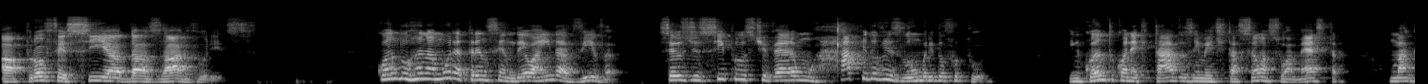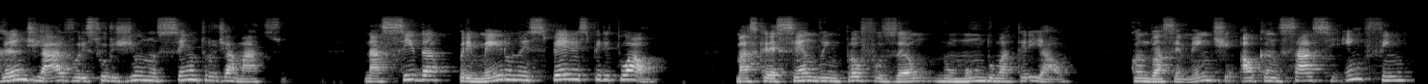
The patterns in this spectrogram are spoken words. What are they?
A Profecia das Árvores Quando Hanamura transcendeu ainda viva, seus discípulos tiveram um rápido vislumbre do futuro. Enquanto conectados em meditação à sua mestra, uma grande árvore surgiu no centro de Amatsu, nascida primeiro no espelho espiritual, mas crescendo em profusão no mundo material, quando a semente alcançasse, enfim,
